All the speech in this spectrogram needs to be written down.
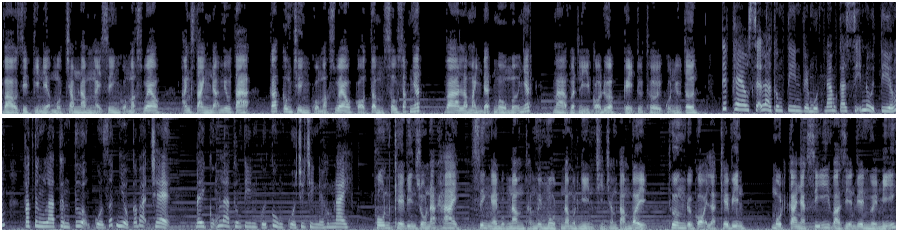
vào dịp kỷ niệm 100 năm ngày sinh của Maxwell, Einstein đã miêu tả các công trình của Maxwell có tầm sâu sắc nhất và là mảnh đất màu mỡ nhất mà vật lý có được kể từ thời của Newton. Tiếp theo sẽ là thông tin về một nam ca sĩ nổi tiếng và từng là thần tượng của rất nhiều các bạn trẻ. Đây cũng là thông tin cuối cùng của chương trình ngày hôm nay. Paul Kevin Jonas II, sinh ngày 5 tháng 11 năm 1987, thường được gọi là Kevin, một ca nhạc sĩ và diễn viên người Mỹ.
